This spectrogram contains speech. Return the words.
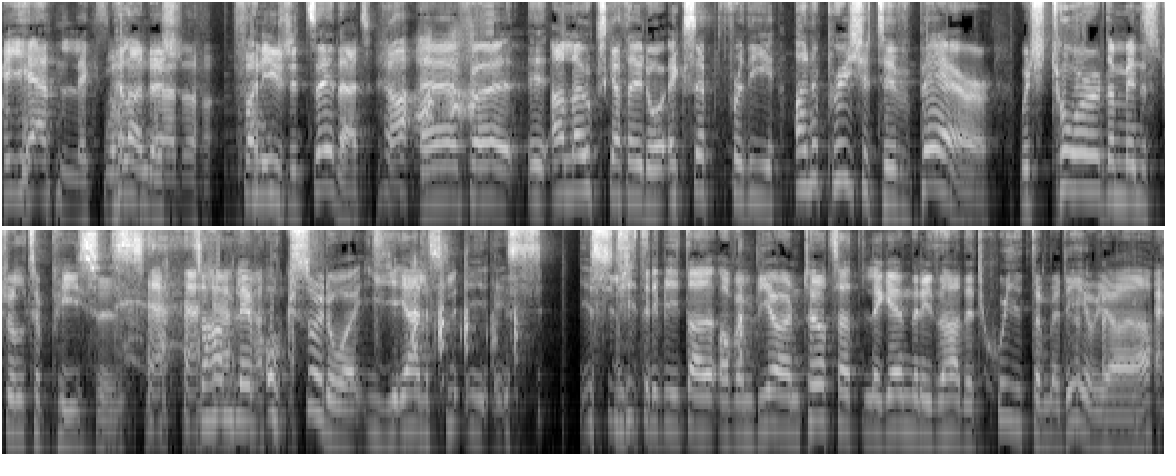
igen liksom. Well Anders, funny you should say that. Eh, för eh, alla uppskattar ju då, except for the unappreciative bear, which tore the minstrel to pieces. Så han blev också då ihjälsl- sliten i bitar av en björn, trots att legenden inte hade ett skit med det att göra.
